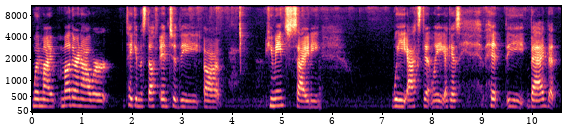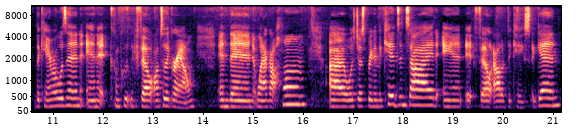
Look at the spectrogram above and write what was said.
when my mother and I were taking the stuff into the uh, Humane Society, we accidentally, I guess, hit the bag that the camera was in and it completely fell onto the ground. And then when I got home, I was just bringing the kids inside and it fell out of the case again.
